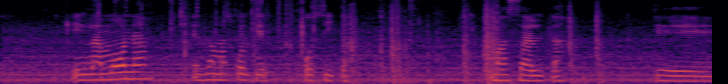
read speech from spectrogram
y la mona es nada más cualquier cosita más alta que,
